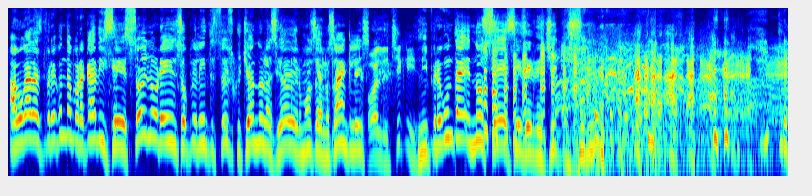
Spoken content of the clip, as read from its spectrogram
Abogadas, pregunta por acá, dice, soy Lorenzo Piolín, te estoy escuchando en la ciudad hermosa de Los Ángeles. O el de Chiquis. Mi pregunta es, no sé si es el de Chiquis. Qué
